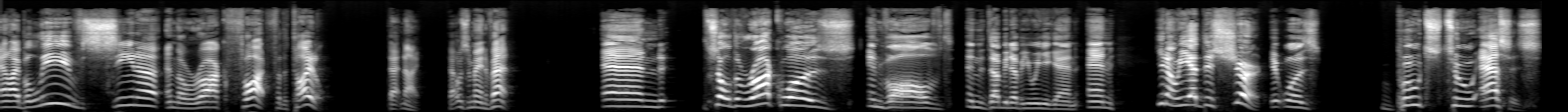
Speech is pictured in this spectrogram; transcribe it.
And I believe Cena and The Rock fought for the title that night. That was the main event. And so The Rock was involved in the WWE again. And, you know, he had this shirt. It was boots to asses.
